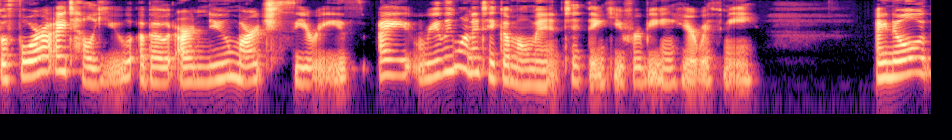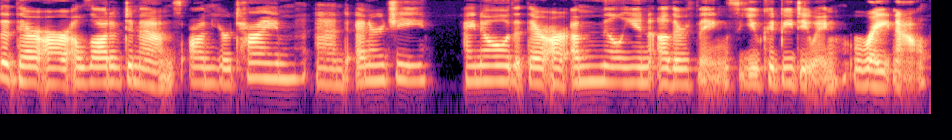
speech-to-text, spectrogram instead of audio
Before I tell you about our new March series, I really want to take a moment to thank you for being here with me. I know that there are a lot of demands on your time and energy. I know that there are a million other things you could be doing right now.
